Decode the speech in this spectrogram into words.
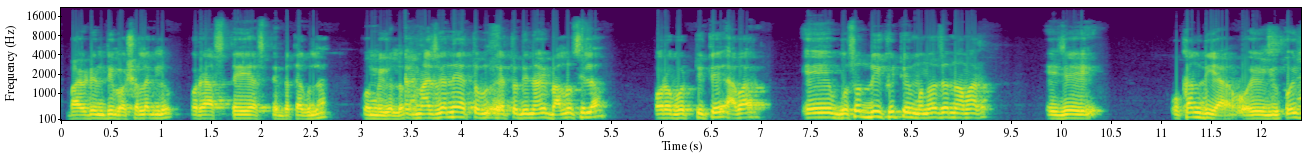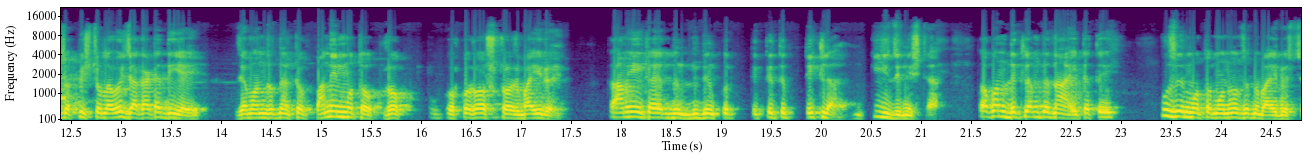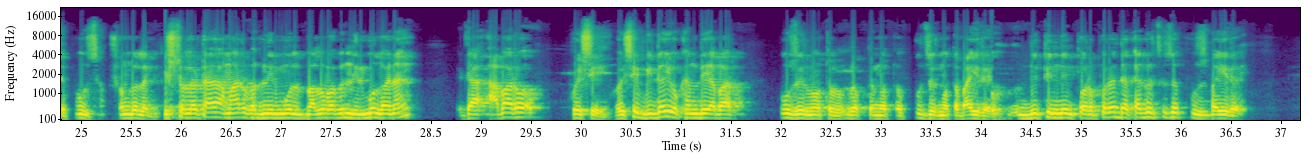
বায়োডিন দিয়ে বসা লাগল। পরে আস্তে আস্তে ব্যথাগুলা কমে গেল। মাঝখানে এত, এতদিন আমি ভালো ছিলাম। পরবর্তীতে আবার এই বছর দুই হইতে মনে হয় যেন আমার এই যে ওখান দিয়া, ওই ওই পিস্তলা, ওই জায়গাটা দিয়ে যেমন যখন একটু পানির মতো রস টস বাইরে তো আমি এটা দুদিন দেখলাম, কি জিনিসটা? তখন দেখলাম যে না, এটাতে পুজের মতো মনে হচ্ছে যেন বাইরে হচ্ছে পুজ, সুন্দর লাগে। পিস্তলাটা আমার নির্মূল, ভালোভাবে নির্মূল হয় নাই, এটা আবারও হয়েছে হয়েছে বিদায়, ওখান দিয়ে আবার পুজের মতো, রক্তের মতো, পুজোর মতো বাইরে। দুই, তিন দিন পর পরে দেখা গেছে যে পুজ বাইরে।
